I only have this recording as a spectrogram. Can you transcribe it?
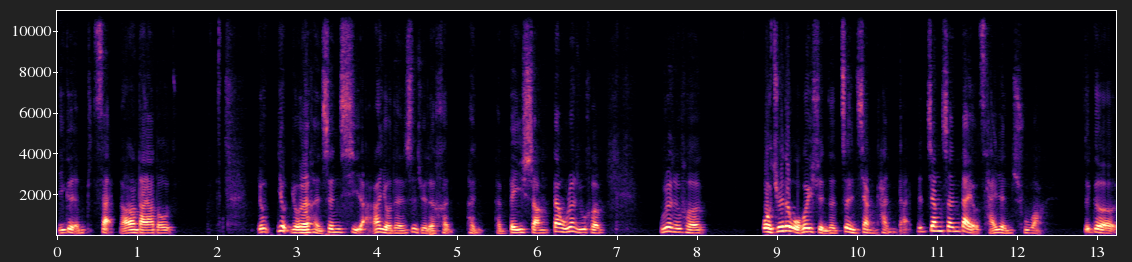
一个人比赛，然后让大家都。有有有人很生气啊，啊，有的人是觉得很很很悲伤。但无论如何，无论如何，我觉得我会选择正向看待。这江山代有才人出啊，这个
